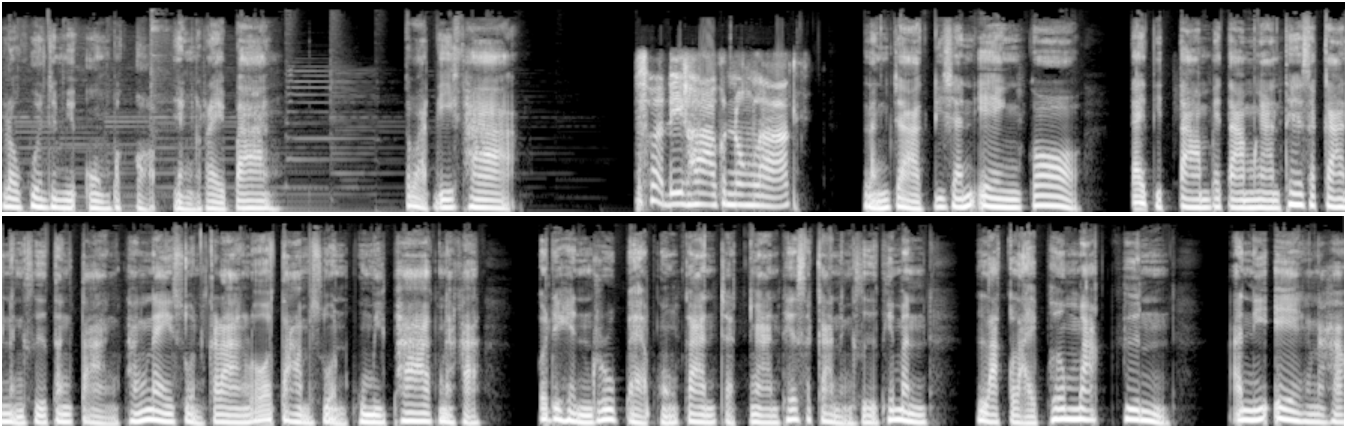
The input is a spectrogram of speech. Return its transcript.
เราควรจะมีองค์ประกอบอย่างไรบ้าง สวัสดีค่ะ สวัสดีค่ะคุณนงรัก หลังจากดิฉันเองก็ได้ติดตามไปตามงานเทศกาลหนังสือต่างๆ ทั้งในส่วนกลางแล้วก็ตามส่วนภูมิภาคนะคะ ก็ได้เห็นรูปแบบของการจัดงานเทศกาลหนังสือที่มันหลากหลายเพิ่มมากขึ้น อันนี้เองนะคะ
